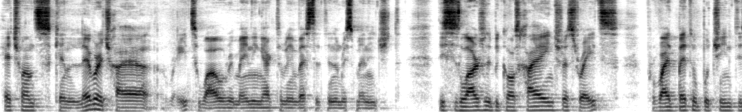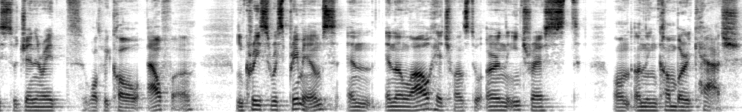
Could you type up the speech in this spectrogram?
hedge funds can leverage higher rates while remaining actively invested in risk managed. This is largely because higher interest rates provide better opportunities to generate what we call alpha, increase risk premiums, and, and allow hedge funds to earn interest on unencumbered cash.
